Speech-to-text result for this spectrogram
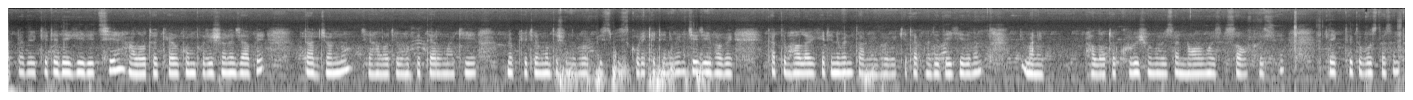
আপনাদের কেটে দেখিয়ে দিচ্ছি, হালুয়াটা কীরকম পজিশনে যাবে তার জন্য। যে হালুয়াটি এভাবে তেল মাখিয়ে মানে প্লেটের মধ্যে সুন্দরভাবে পিস পিস করে কেটে নেবেন। যে যেভাবে কাটতে ভালো লাগে কেটে নেবেন, তো আমি এভাবে কেটে আপনাদের দেখিয়ে দিলাম। মানে হালুয়াটা খুবই সুন্দর হয়েছে আর নরম হয়েছে সফট হয়েছে। দেখতেই তো বুঝতেছেন। তো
